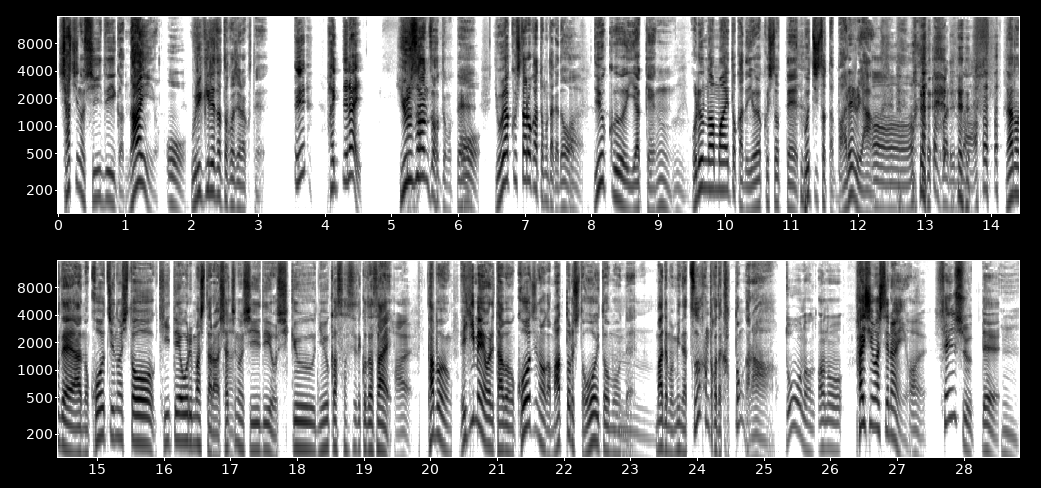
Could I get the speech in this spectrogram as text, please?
シャチの CD がないんよ。おう売り切れたとかじゃなくて。え？入ってない？許さんぞって思って予約したろかと思ったけど、はいデュークやけん、ん俺の名前とかで予約しとって、ブチしとったらバレるやん。バレるな なので、あの、高知の人聞いておりましたら、シャチの CD を至急入荷させてください。はい多分、愛媛より多分、高知の方が待っとる人多いと思うんで。うんまあでもみんな通販とかで買っとんかなどうなんあの配信はしてないんよ。はい先週ってうん。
